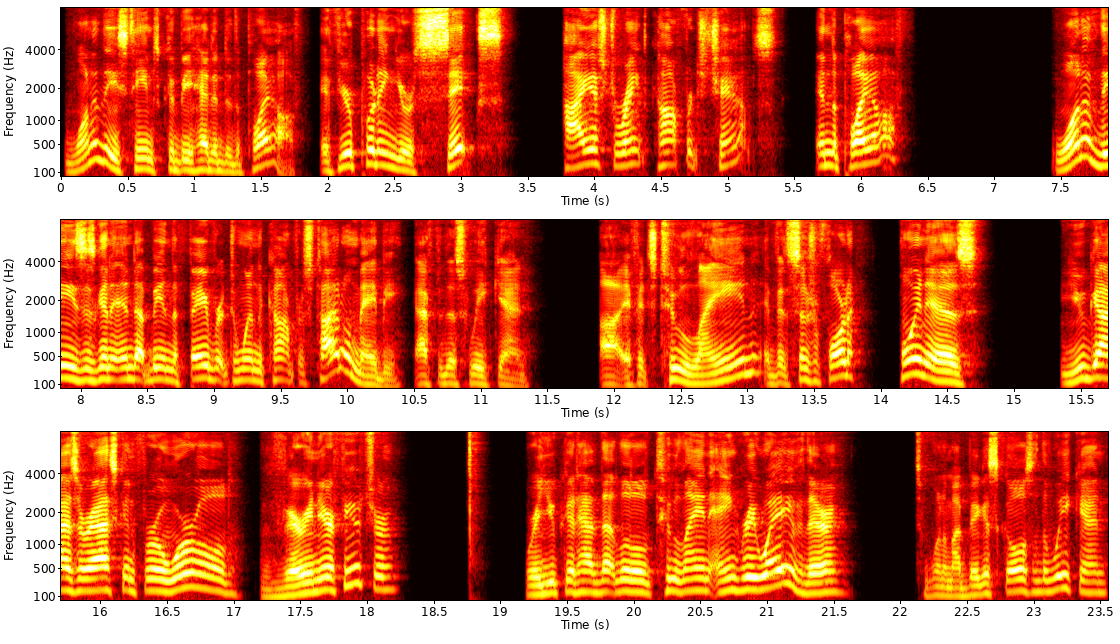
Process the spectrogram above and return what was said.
one of these teams could be headed to the playoff. If you're putting your six highest ranked conference champs in the playoff. One of these is going to end up being the favorite to win the conference title, maybe after this weekend. Uh, if it's Tulane, if it's Central Florida, point is, you guys are asking for a world very near future where you could have that little Tulane angry wave there. It's one of my biggest goals of the weekend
